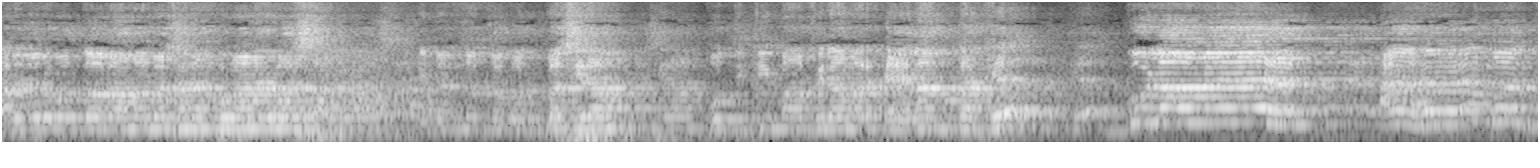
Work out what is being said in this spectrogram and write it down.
আরও জোরে বলতে হবে, আমার ভাষা না কোরআনের ভাষা? জগৎবাসীরা, প্রতিটি মাহফিল আমার এলান থাকে। গোলামে আহমদ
